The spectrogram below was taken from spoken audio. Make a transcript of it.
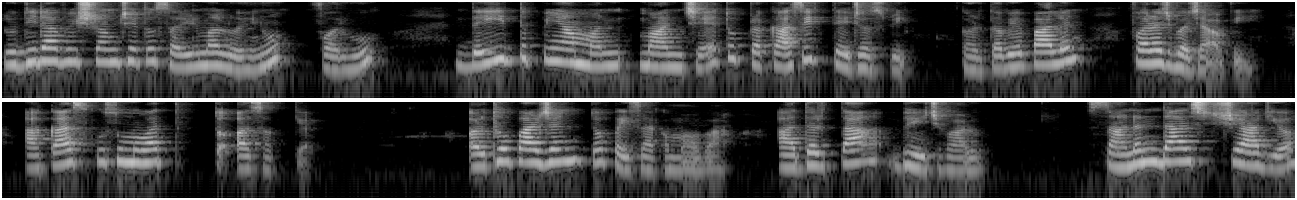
રુધિરાભિશ્રમ છે તો શરીરમાં લોહીનું ફરવું. દૈત્યપ્યામન માન છે તો પ્રકાશિત તેજસ્વી. કર્તવ્ય પાલન, ફરજ બજાવવી. આકાશ કુસુમવત તો અશક્ય. અર્થોપાર્જન તો પૈસા કમાવવા. આદરતા, ભેજવાળું. સાનંદાશ્ચર્ય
